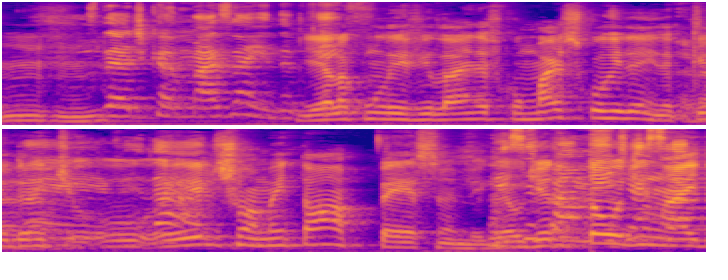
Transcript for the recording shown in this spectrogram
uhum. se dedicando mais ainda. E ela com o Levi lá ainda ficou mais corrida ainda. Porque é, durante. É, o, ele ultimamente tá uma peça, meu amigo. É o dia todo lá e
